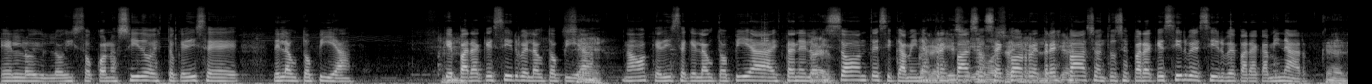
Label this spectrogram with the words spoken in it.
él lo hizo conocido, esto que dice de la utopía. Que Mm. para qué sirve la utopía, Sí. ¿no? Que dice que la utopía está en el Para- horizonte, si caminas tres pasos se corre tres claro. pasos, entonces ¿para qué sirve? Sirve para caminar. Claro.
